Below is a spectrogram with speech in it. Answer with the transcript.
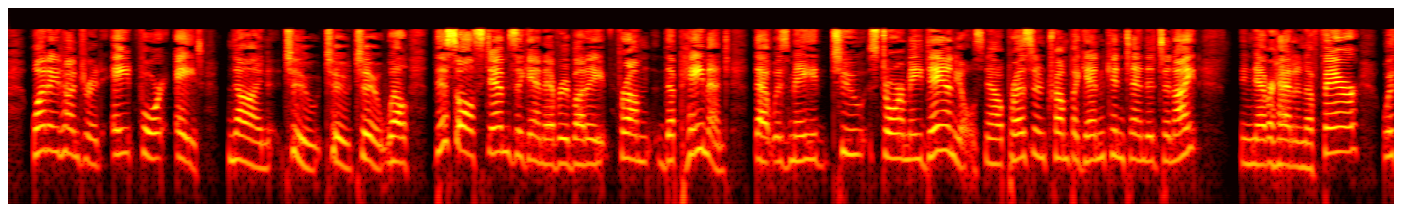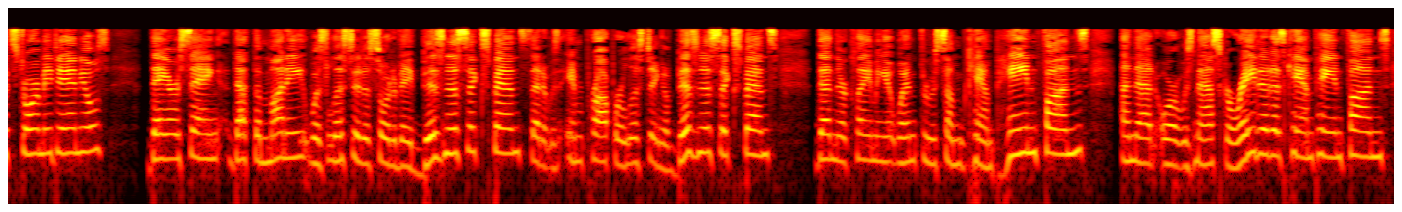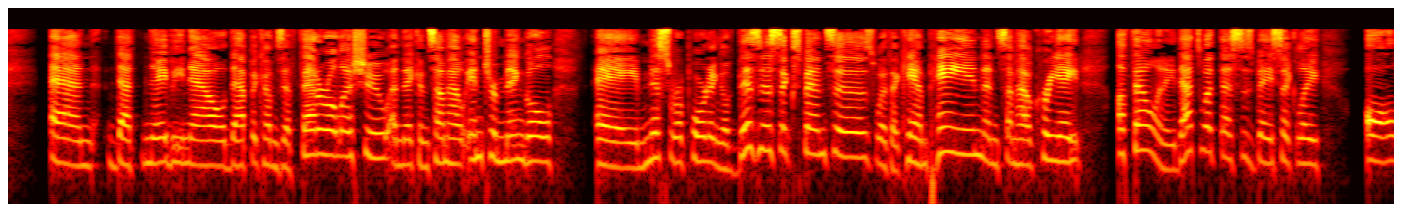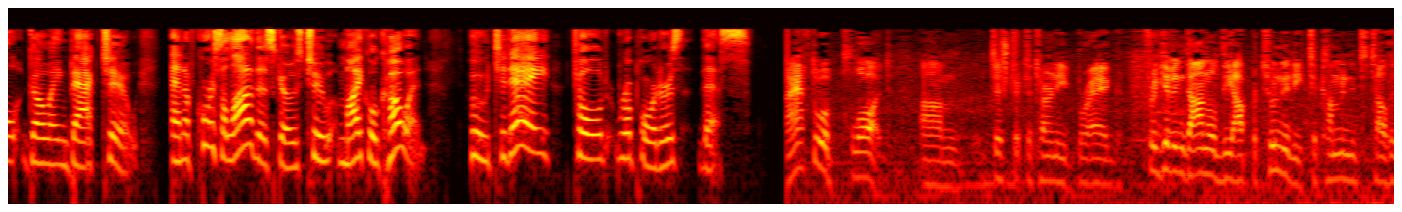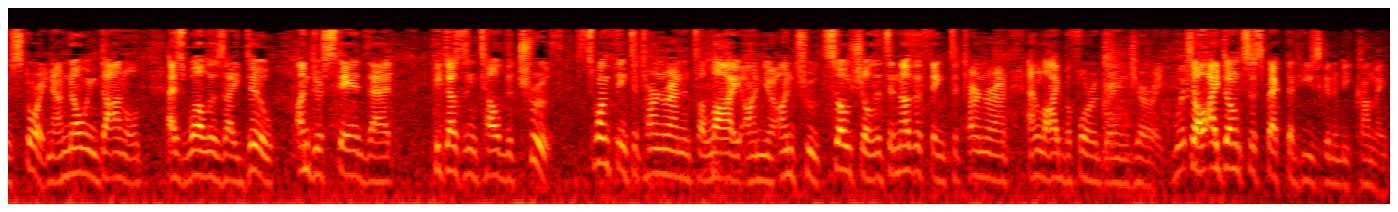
1-800-848-9222. Well, this all stems again, everybody, from the payment that was made to Stormy Daniels. Now, President Trump again contended tonight. He never had an affair with Stormy Daniels. They are saying that the money was listed as sort of a business expense, that it was improper listing of business expense. Then they're claiming it went through some campaign funds and that, or it was masqueraded as campaign funds and that maybe now that becomes a federal issue and they can somehow intermingle a misreporting of business expenses with a campaign and somehow create a felony. That's what this is basically all going back to. And of course, a lot of this goes to Michael Cohen, who today told reporters this. I have to applaud um, District Attorney Bragg for giving Donald the opportunity to come in and to tell his story. Now, knowing Donald as well as I do, understand that he doesn't tell the truth. It's one thing to turn around and to lie on your untruth social. It's another thing to turn around and lie before a grand jury. So I don't suspect that he's going to be coming.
